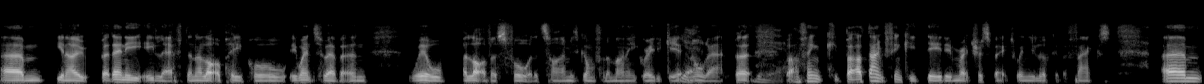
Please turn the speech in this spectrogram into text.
um, you know, but then he, he left, and a lot of people he went to Everton. We all a lot of us thought at the time he's gone for the money, greedy git, Yeah. and all that. But yeah. but I think, but I don't think he did in retrospect when you look at the facts. Um,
